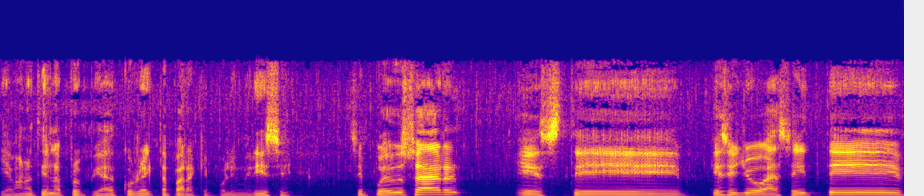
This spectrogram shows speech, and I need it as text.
y además no tiene la propiedad correcta para que polimerice. Se puede usar, este, qué sé yo, aceite...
